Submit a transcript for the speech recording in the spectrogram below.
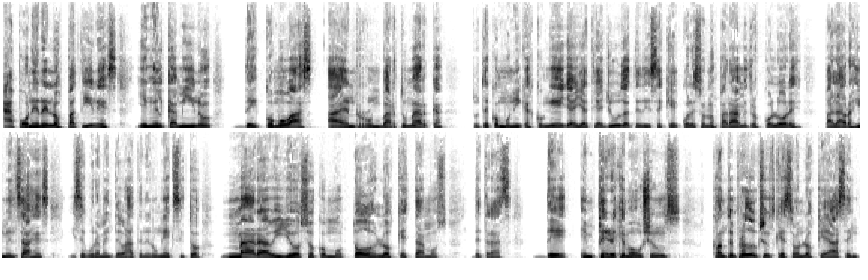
a poner en los patines y en el camino de cómo vas a enrumbar tu marca. Tú te comunicas con ella, ella te ayuda, te dice que, cuáles son los parámetros, colores, palabras y mensajes y seguramente vas a tener un éxito maravilloso como todos los que estamos detrás de Empiric Emotions Content Productions, que son los que hacen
